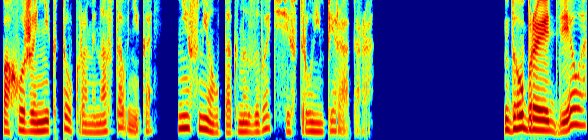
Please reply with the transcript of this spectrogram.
Похоже, никто, кроме наставника, не смел так называть сестру императора. «Доброе дело?»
